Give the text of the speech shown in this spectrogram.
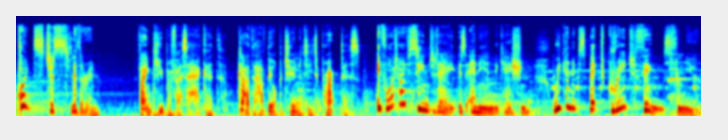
Points to Slytherin. Thank you, Professor Hecat. Glad to have the opportunity to practice. If what I've seen today is any indication, we can expect great things from you.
